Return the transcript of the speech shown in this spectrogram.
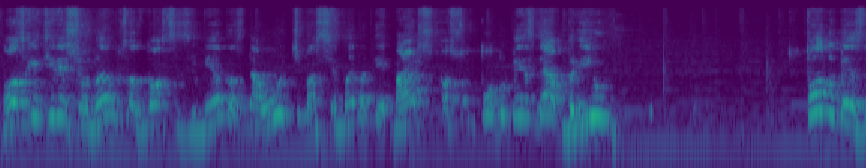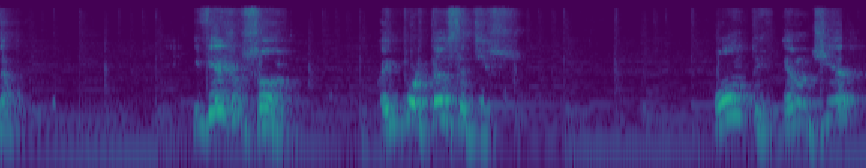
Nós redirecionamos as nossas emendas na última semana de março, passou todo o mês de abril. Todo o mês de abril. E vejam só a importância disso. Ontem era o Dia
